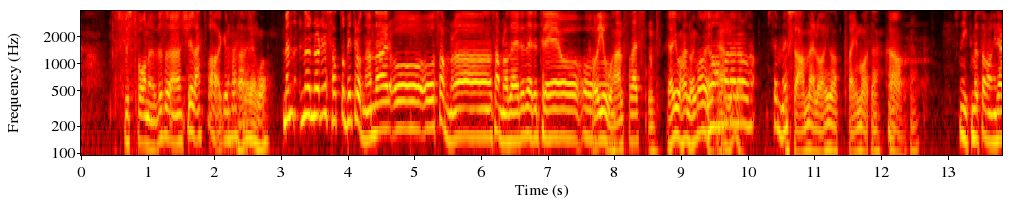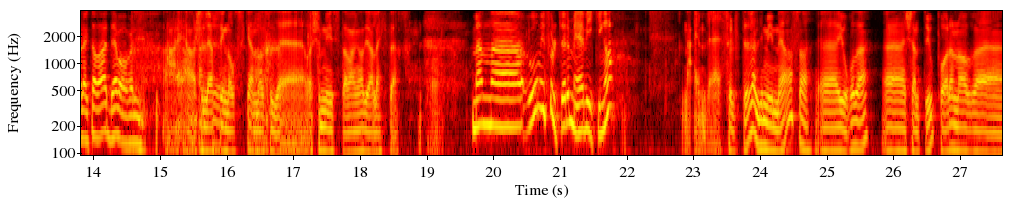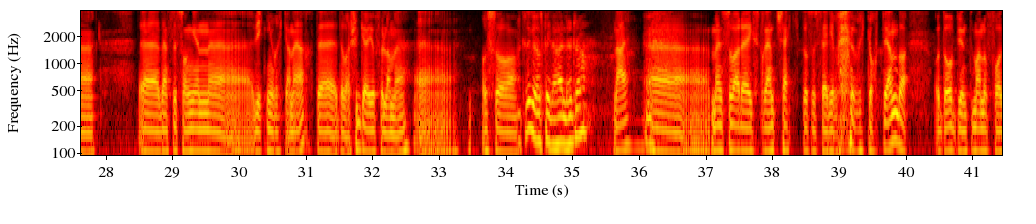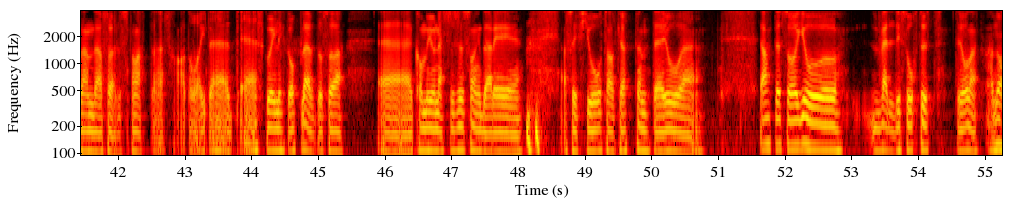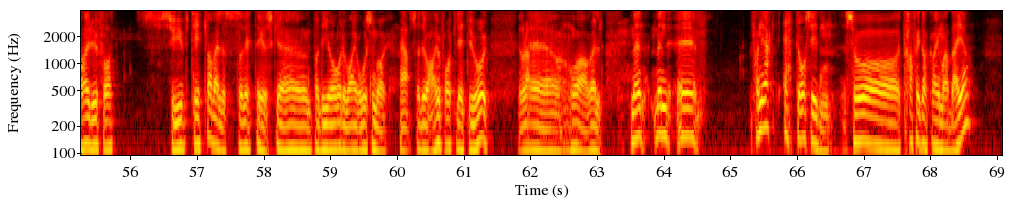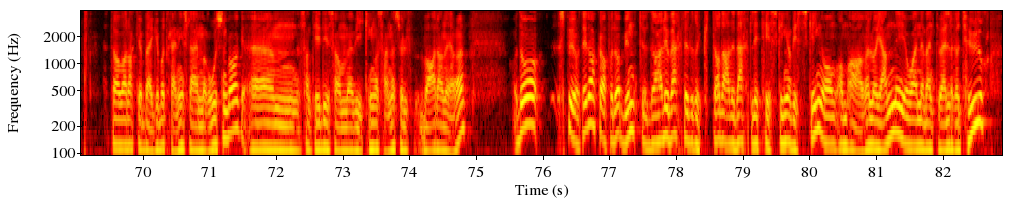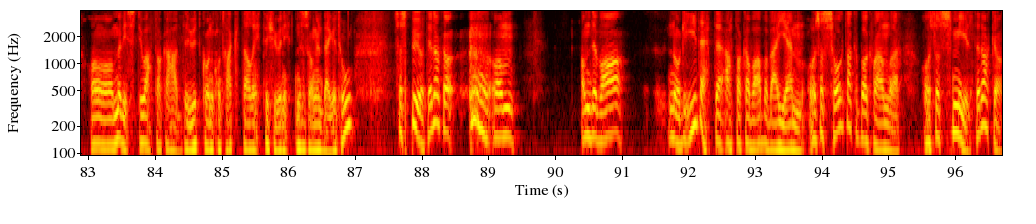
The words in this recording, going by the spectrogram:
Hvis først får han over, så er han ikke langt fra hagen, Nei, det er bra. Men når, når dere satt oppe i Trondheim der og, og samla, dere, dere tre og, og, Og Johan, forresten. Ja, Johan òg var Ja, jo var der, og- stemmer. Og Samuel òg, da, på en måte. Ja. Sånn gikk det med stavangerdialekta der. Det var vel Nei, jeg har ikke lært seg norsk ennå, så det var ikke mye Stavanger-dialekt der. Men uh, hvor mye fulgte dere med Vikinga? Nei, men jeg fulgte veldig mye med, altså. Jeg gjorde det. Jeg kjente jo på det når eh, den sesongen eh, Viking rykka ned. Det, det var ikke gøy å følge med. Eh, og så Det var ikke gøy å spille heller, tror jeg. Nei. Eh, men så var det ekstremt kjekt å så se de rykke opp igjen, da. Og da begynte man å få den der følelsen av at eh, fader òg, det, det skulle jeg likt opplevd. Og så eh, kommer jo neste sesong der de Altså i fjor tar cupen. Det er jo eh, Ja, det så jo veldig stort ut. Det gjorde det. Ja, nå har du fått syv titler, vel, så vidt jeg husker, på de årene du var i Rosenborg. Ja. Så du har jo fått litt, du òg. Eh, og Arild. Men, men eh, for nøyaktig ett år siden så traff jeg dere i Marbella. Da var dere begge på treningsleir med Rosenborg, eh, samtidig som Viking og Sandnes Ulf var der nede. Og da spurte jeg dere, for da begynte da hadde det vært litt rykter, det hadde vært litt tisking og hvisking om, om Arild og Janni og en eventuell retur. Og vi visste jo at dere hadde utgående kontrakter etter 2019-sesongen begge to. Så spurte jeg dere om, om det var noe i dette at dere var på vei hjem. Og så så dere på hverandre, og så smilte dere.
